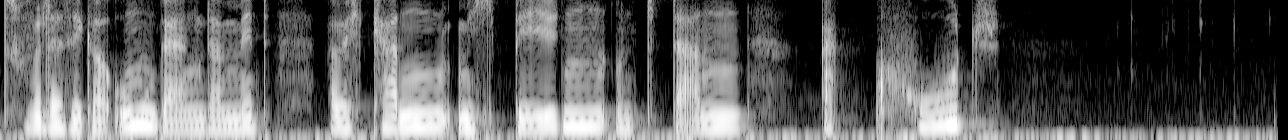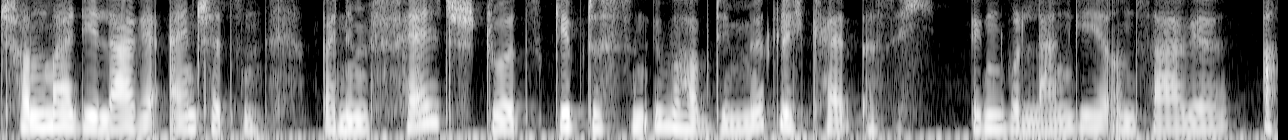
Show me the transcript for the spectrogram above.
zuverlässiger Umgang damit, aber ich kann mich bilden und dann akut schon mal die Lage einschätzen. Bei einem Felssturz gibt es denn überhaupt die Möglichkeit, dass ich irgendwo lang gehe und sage, ah,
